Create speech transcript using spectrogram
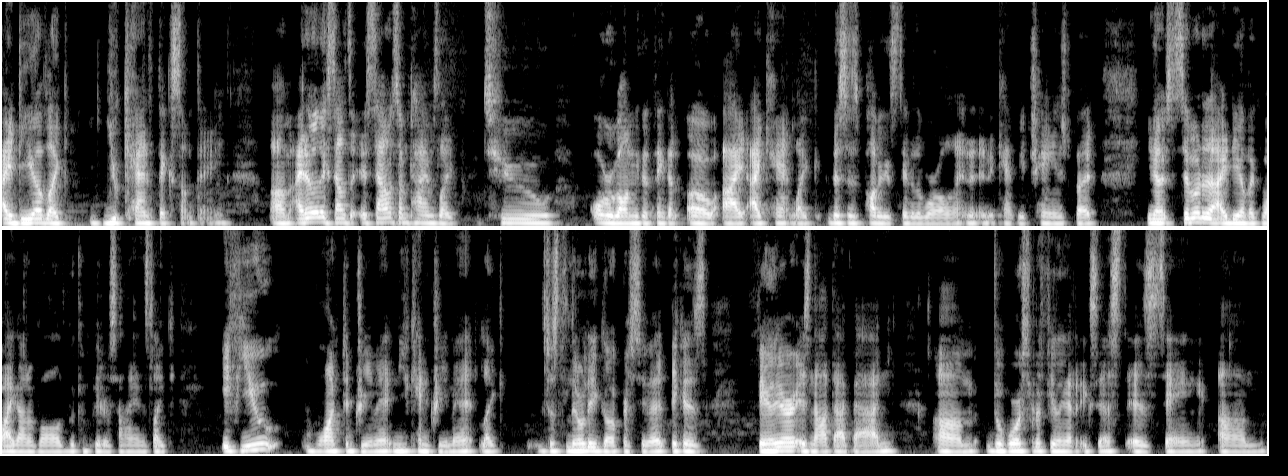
idea of like you can fix something. Um i know it like sounds it sounds sometimes like too overwhelming to think that oh i i can't like this is probably the state of the world and, and it can't be changed. But you know similar to the idea of like why i got involved with computer science like if you want to dream it and you can dream it like just literally go pursue it because failure is not that bad. Um, the worst sort of feeling that exists is saying um,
